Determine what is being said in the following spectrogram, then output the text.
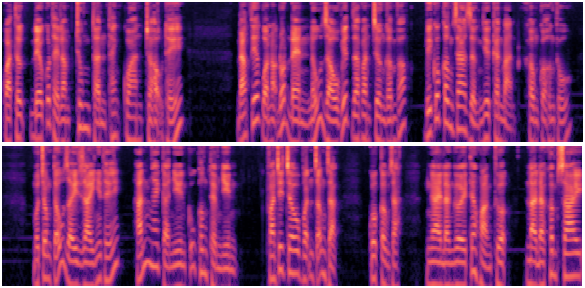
quả thực đều có thể làm trung thần thanh quan cho hậu thế. Đáng tiếc bọn họ đốt đèn nấu dầu viết ra văn chương gấm vóc, vì quốc công gia dường như căn bản không có hứng thú. Một trong tấu dày dày như thế, hắn ngay cả nhìn cũng không thèm nhìn. Phan Chi Châu vẫn dõng dạc. Quốc công gia, ngài là người theo hoàng thượng, lại là không sai.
